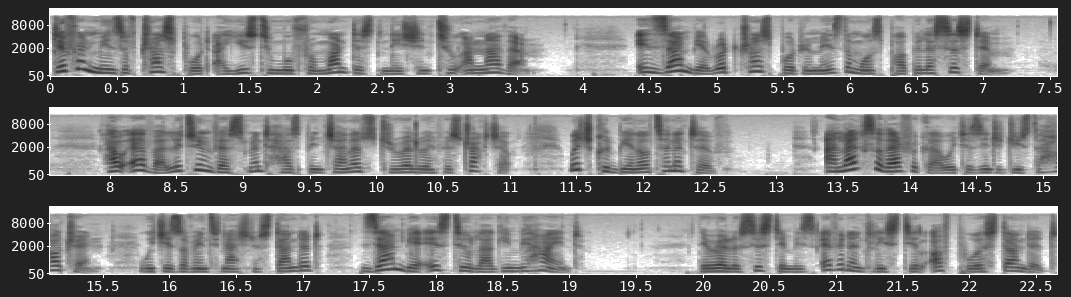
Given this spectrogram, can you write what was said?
Different means of transport are used to move from one destination to another. In Zambia, road transport remains the most popular system. However, little investment has been channeled to railway infrastructure, which could be an alternative. Unlike South Africa, which has introduced the Gautrain, which is of international standard, Zambia is still lagging behind. The railway system is evidently still of poor standard.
